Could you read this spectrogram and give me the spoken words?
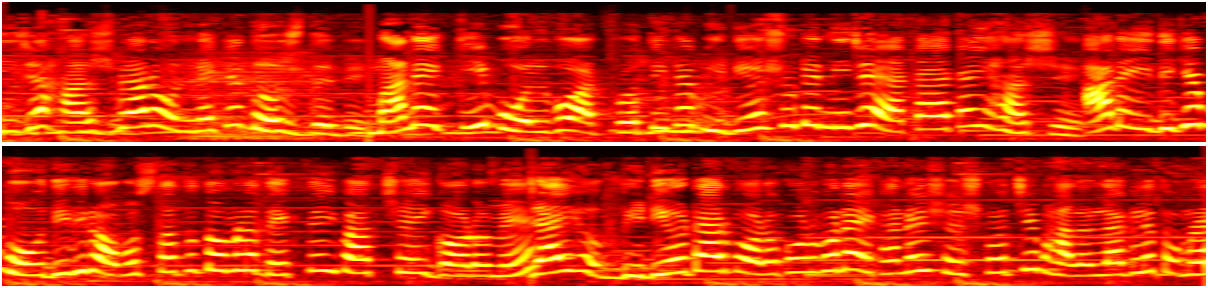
নিজে হাসবে আর অন্যকে দোষ দেবে। মানে কি বলব? আর প্রতিটা ভিডিও শুটে নিজে একা একাই হাসে। আর এইদিকে বৌদিদির অবস্থা তো তোমরা দেখতেই পাচ্ছ এই গরমে। যাই হোক ভিডিওটা আর বড় করব না। এখানেই শেষ করছি। ভালো লাগলে তোমরা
